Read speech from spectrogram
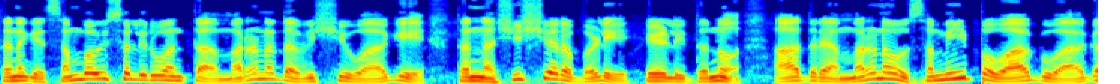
ತನಗೆ ಸಂಭವಿಸಲಿರುವಂಥ ಮರಣದ ವಿಷಯವಾಗಿ ತನ್ನ ಶಿಷ್ಯರ ಬಳಿ ಹೇಳಿದ್ದನು. ಆದರೆ ಆ ಮರಣವು ಸಮೀಪವಾಗುವಾಗ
